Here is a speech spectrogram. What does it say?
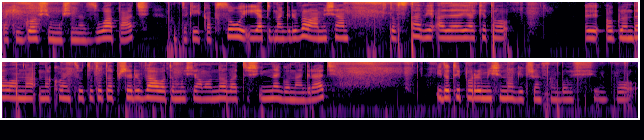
taki gościu musi nas złapać takiej kapsuły i ja to nagrywałam. Myślałam, że to wstawię, ale jak ja to y, oglądałam na, na końcu, to, to to przerywało, to musiałam od nowa coś innego nagrać. I do tej pory mi się nogi trzęsą, bo, się, bo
